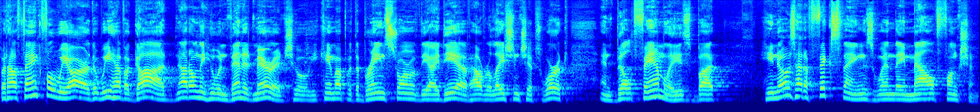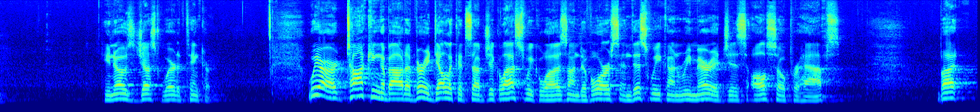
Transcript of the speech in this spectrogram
But how thankful we are that we have a God, not only who invented marriage, who he came up with the brainstorm of the idea of how relationships work, and built families, but he knows how to fix things when they malfunction. He knows just where to tinker. We are talking about a very delicate subject. Last week was on divorce, and this week on remarriages, also perhaps. But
